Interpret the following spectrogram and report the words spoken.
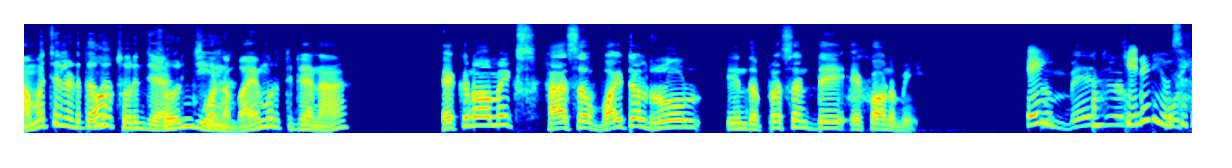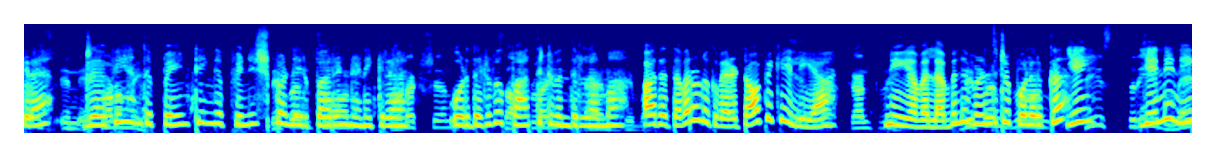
நமச்சல் எடுத்தது சொரிஞ்ச. சொரிஞ்சியா? உன்னை பயமுறுத்திட்டேனா? Economics has a vital role in the present day economy. ஏய் என்னடி யோசிக்கிற? ரவி அந்த பெயிண்டிங்க ஃபினிஷ் பண்ணிருப்பாருன்னு நினைக்கிறேன். ஒரு தடவை பார்த்துட்டு வந்துடலாமா? அதை தவிர உனக்கு வேற டாபிக்கே இல்லையா? நீ அவ லெவல்ல விழுந்துட்டு போல இருக்க. ஏய் என்ன நீ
